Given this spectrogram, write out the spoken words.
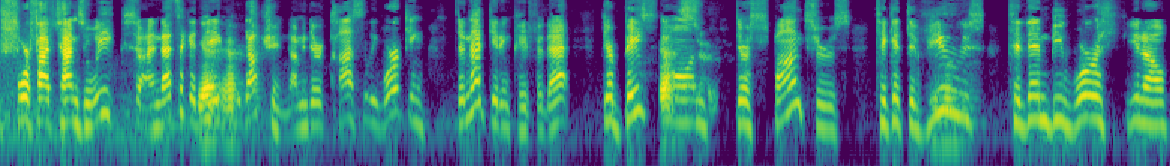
four or five times a week. So, and that's like a Yeah, day yeah. production. I mean, they're constantly working. They're not getting paid for that. They're based That's on true. their sponsors to get the Mm-hmm. views to then be worth, you know,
